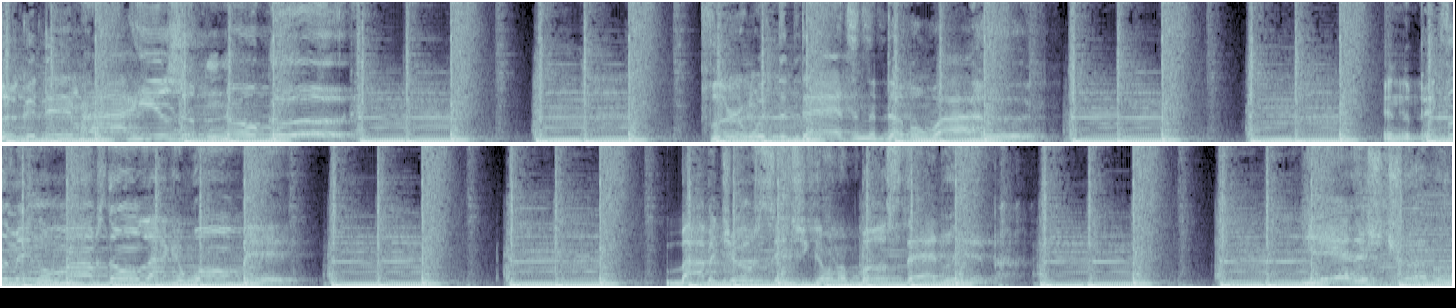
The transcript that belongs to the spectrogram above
Look at them high heels up no good. Flirting with the dads in the double wide hood. And the pink flamingo moms don't like it one bit. Bobby Joe said she gonna bust that lip. Yeah, there's trouble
